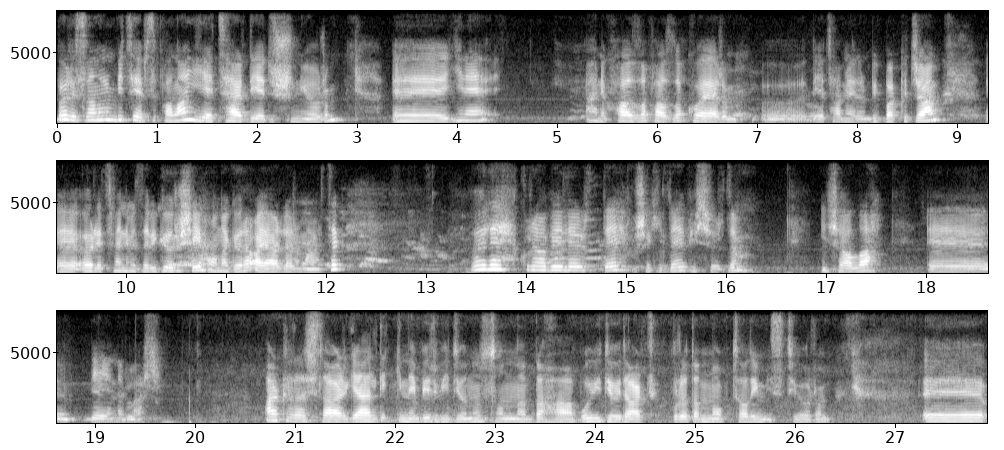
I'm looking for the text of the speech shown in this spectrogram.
Böyle sanırım bir tepsi falan yeter diye düşünüyorum. E, yine hani fazla fazla koyarım e, diye tahmin ediyorum. Bir bakacağım. E, öğretmenimizle bir görüşeyim. Ona göre ayarlarım artık. Böyle kurabiyeleri de bu şekilde pişirdim. İnşallah e, beğenirler. Arkadaşlar geldik yine bir videonun sonuna daha. Bu videoyu da artık burada noktalayayım istiyorum. Ee,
